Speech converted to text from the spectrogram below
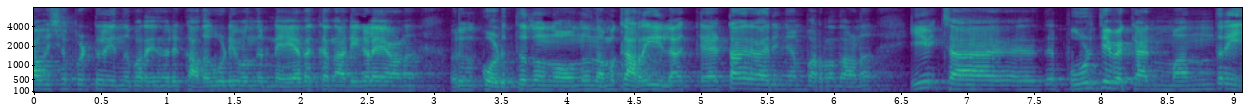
ആവശ്യപ്പെട്ടു എന്ന് പറയുന്ന ഒരു കഥ കൂടി വന്നിട്ടുണ്ട്. ഏതൊക്കെ നടികളെയാണ് അവർക്ക് കൊടുത്തതെന്നോ ഒന്നും നമുക്കറിയില്ല. കേട്ട കാര്യം ഞാൻ പറഞ്ഞതാണ്. ഈ പൂഴ്ത്തി വെക്കാൻ മന്ത്രി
